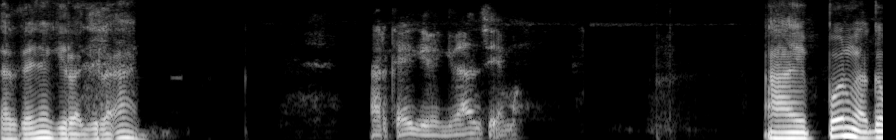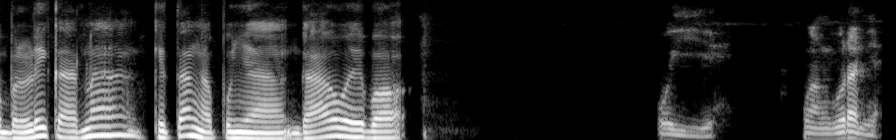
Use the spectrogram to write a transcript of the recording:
Harganya gila-gilaan. Harganya gila-gilaan sih emang. iPhone nggak kebeli karena kita nggak punya gawe, Bo. Oh iya. Pengangguran ya?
